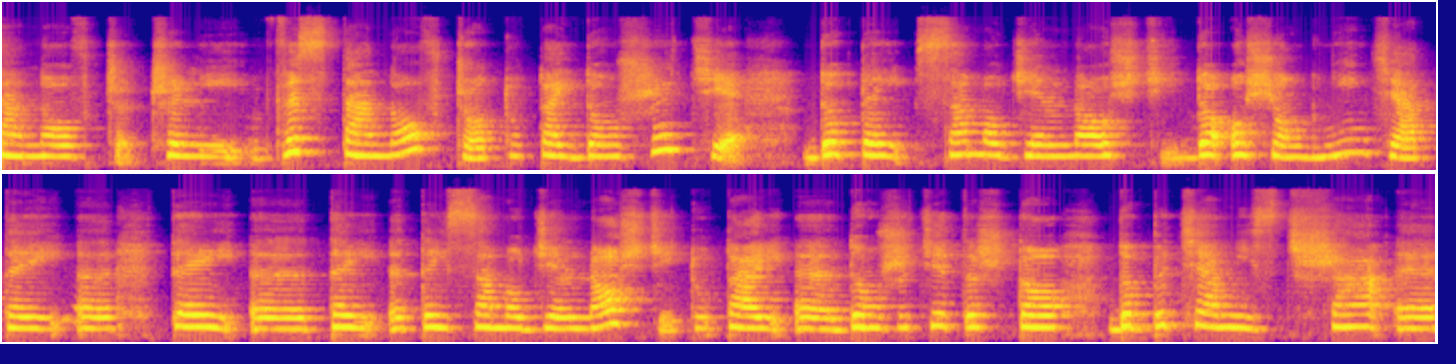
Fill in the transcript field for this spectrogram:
stanowczy, czyli wy stanowczo tutaj dążycie do tej samodzielności, do osiągnięcia tej, e, tej, e, tej, e, tej samodzielności. Tutaj e, dążycie też do, do bycia mistrza, e,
